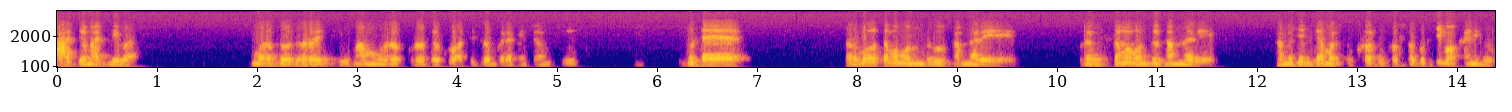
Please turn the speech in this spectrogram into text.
ସାହାଯ୍ୟ ମାଗିବା ମୋର କ୍ରୋଧ ରହିଛି ମା ମୋର କ୍ରୋଧକୁ ଅତିକ୍ରମ କରିବା ପାଇଁ ଚାହୁଁଛି ଗୋଟେ ସର୍ବୋତ୍ତମ ବନ୍ଧୁ ସାମ୍ନାରେ ଗୋଟେ ଉତ୍ତମ ବନ୍ଧୁ ସାମ୍ନାରେ ଆମେ ଯେମିତି ଆମର ସୁଖ ଦୁଃଖ ସବୁ କିଛି ବଖାଣି ଦଉ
